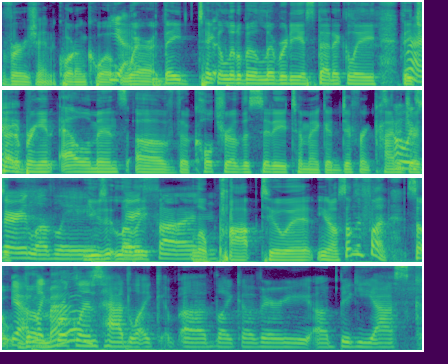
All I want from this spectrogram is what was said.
version, quote unquote, Yeah. where they take a little bit of liberty aesthetically. They try to bring in elements of the culture of the city to make a different kind of always jersey. very lovely. Use it lovely, Very fun. a little pop to it, you know, something fun. So yeah, the like Mavs- Brooklyn's had like uh like a very uh, Biggie esque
